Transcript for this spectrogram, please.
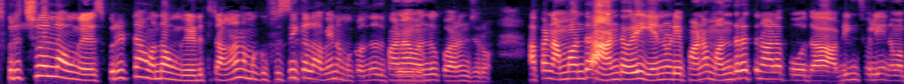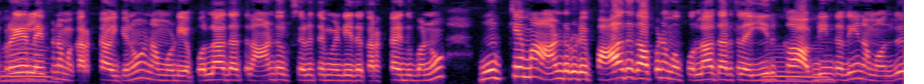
ஸ்பிரிச்சுவல் அவங்க ஸ்பிரிட்டா வந்து அவங்க எடுத்துட்டாங்கன்னா நமக்கு பிசிக்கலாவே நமக்கு வந்து அது பணம். வந்து குறைஞ்சிரும் அப்ப நம்ம வந்து ஆண்டவரே என்னுடைய பணம் மந்திரத்தினால போதா? அப்படின்னு சொல்லி நம்ம ப்ரேயர். லைஃப் நம்ம கரெக்டா வைக்கணும். நம்முடைய பொருளாதாரத்துல ஆண்டவருக்கு செலுத்த வேண்டியதை கரெக்டா இது பண்ணும். முக்கியமா ஆண்டவருடைய பாதுகாப்பு நம்ம பொருளாதாரத்துல இருக்கா. அப்படின்றதையும் நம்ம வந்து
